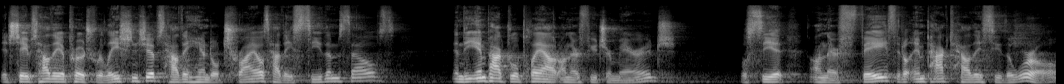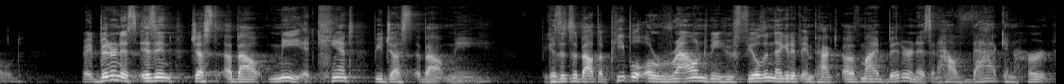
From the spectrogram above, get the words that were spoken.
It shapes how they approach relationships, how they handle trials, how they see themselves. And the impact will play out on their future marriage. We'll see it on their faith. It'll impact how they see the world. Right? Bitterness isn't just about me, it can't be just about me. Because it's about the people around me who feel the negative impact of my bitterness and how that can hurt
